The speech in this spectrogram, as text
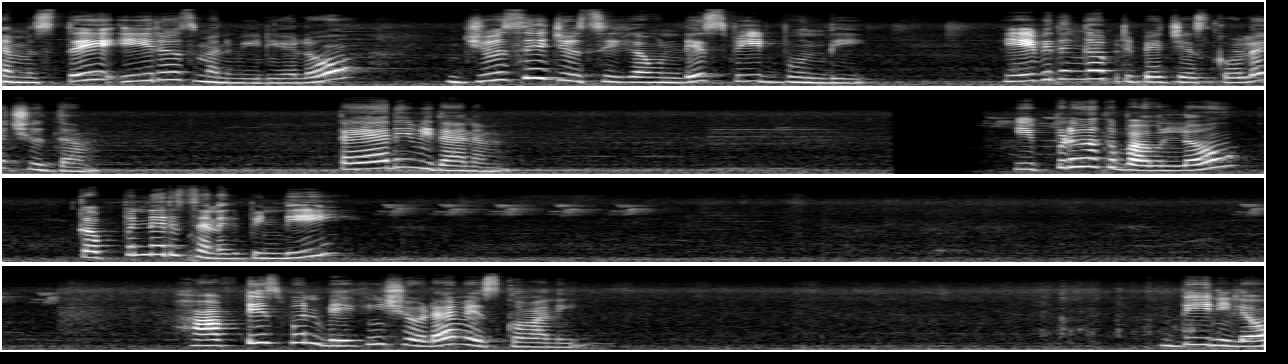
నమస్తే. ఈరోజు మన వీడియోలో జ్యూసీ జ్యూసీగా ఉండే స్వీట్ బూందీ ఏ విధంగా ప్రిపేర్ చేసుకోవాలో చూద్దాం. తయారీ విధానం. ఇప్పుడు ఒక బౌల్లో కప్పున్నర శనగపిండి హాఫ్ టీ స్పూన్ బేకింగ్ సోడా వేసుకోవాలి. దీనిలో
